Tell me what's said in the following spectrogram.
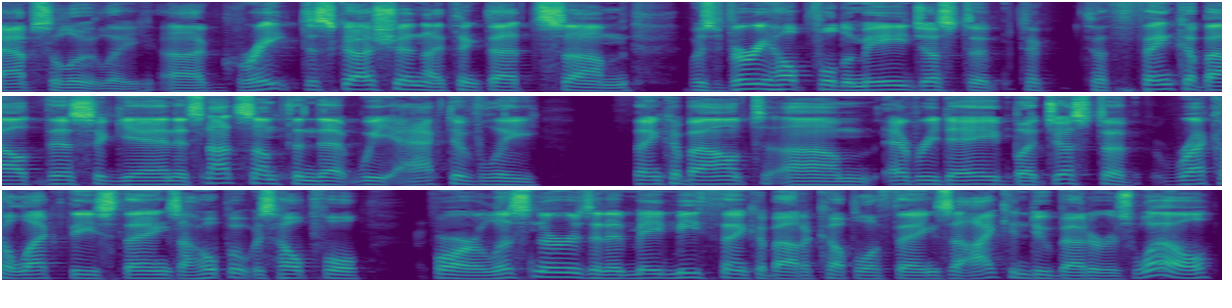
Absolutely, uh, great discussion. I think that's um, was very helpful to me just to, to to think about this again. It's not something that we actively think about um, every day, but just to recollect these things. I hope it was helpful for our listeners, and it made me think about a couple of things that I can do better as well,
